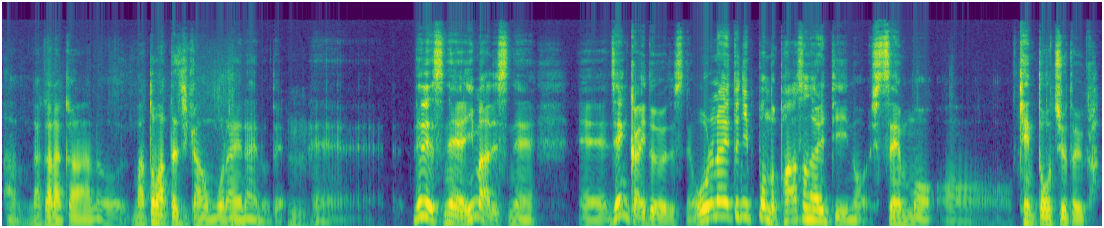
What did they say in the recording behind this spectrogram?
あのなかなかあのまとまった時間をもらえないので、うん。えーでですね今ですね、えー前回同様ですね「オールナイトニッポン」のパーソナリティの出演もお検討中というか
